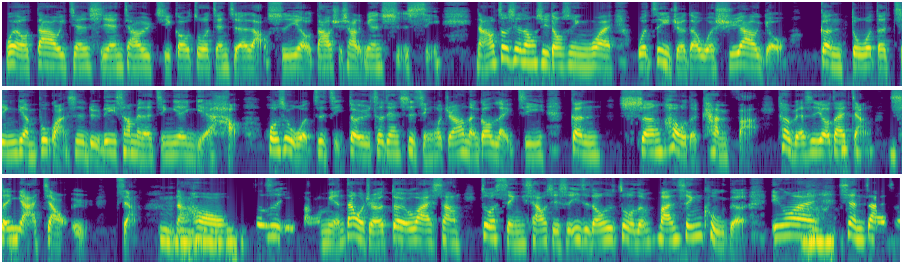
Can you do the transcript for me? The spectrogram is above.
我有到一间实验教育机构做兼职的老师，也有到学校里面实习。然后这些东西都是因为我自己觉得我需要有。更多的经验，不管是履历上面的经验也好，或是我自己对于这件事情，我觉得能够累积更深厚的看法。特别是又在讲生涯教育讲，然后这是一方面。但我觉得对外上做行销，其实一直都是做的蛮辛苦的，因为现在所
